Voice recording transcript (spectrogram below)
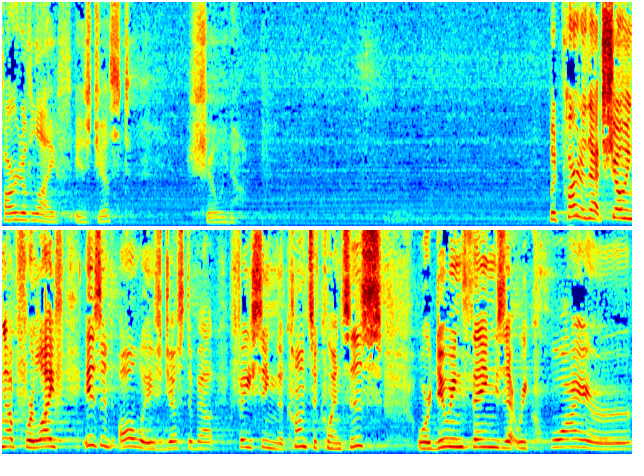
part of life is just showing up. But part of that showing up for life isn't always just about facing the consequences or doing things that require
